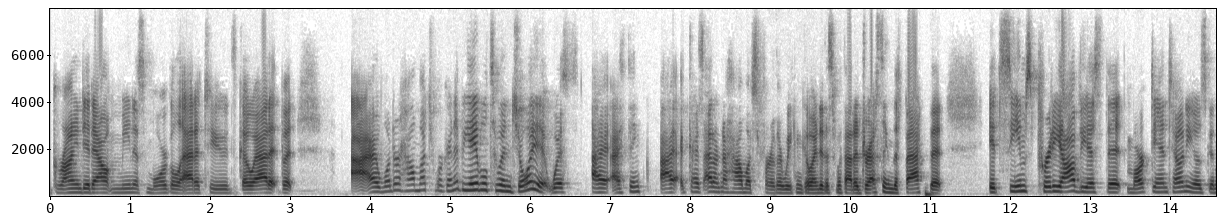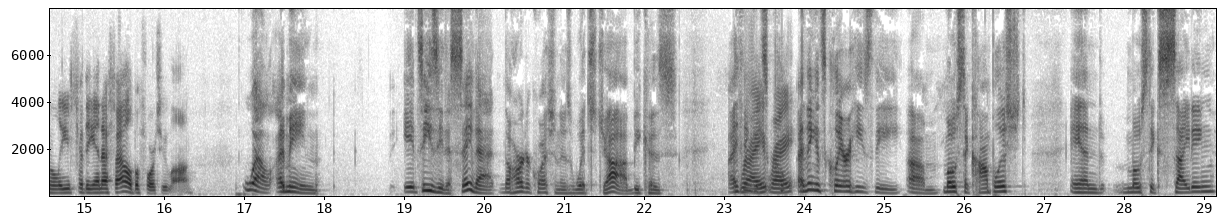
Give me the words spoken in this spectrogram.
grinded out Minas Morgul attitudes go at it. But I wonder how much we're going to be able to enjoy it with. I, I think, I guys, I don't know how much further we can go into this without addressing the fact that it seems pretty obvious that Mark Dantonio is going to leave for the NFL before too long. Well, I mean, it's easy to say that. The harder question is which job, because I think Right, it's right. I think it's clear he's the um, most accomplished and most exciting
